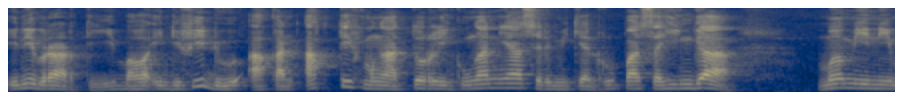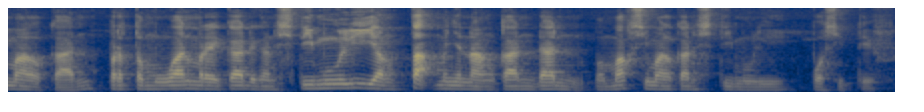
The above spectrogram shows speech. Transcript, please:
Ini berarti bahwa individu akan aktif mengatur lingkungannya sedemikian rupa sehingga meminimalkan pertemuan mereka dengan stimuli yang tak menyenangkan dan memaksimalkan stimuli positif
